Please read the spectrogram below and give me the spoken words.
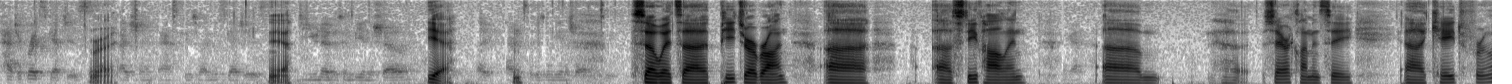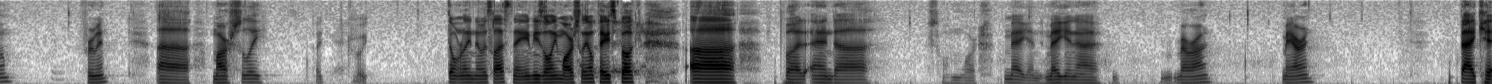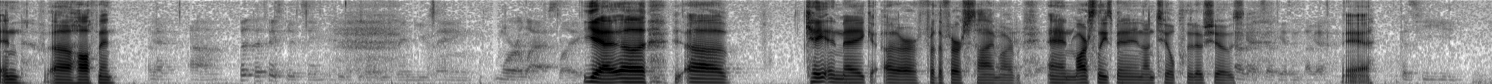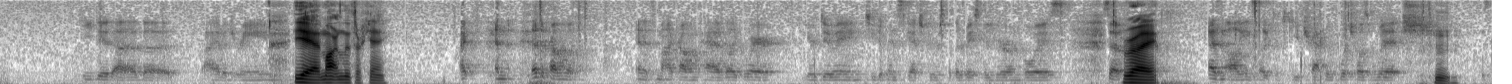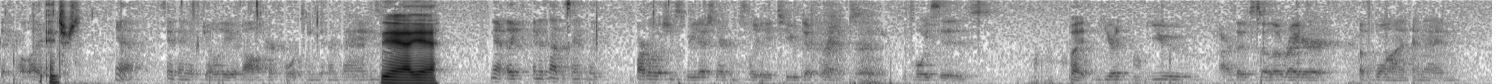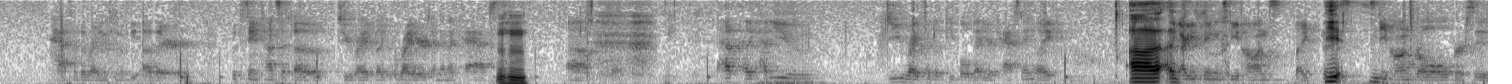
Patrick writes sketches. Right. I shouldn't ask who's writing the sketches. Yeah. Do you know who's gonna be in the show? Yeah. Like, alright, so who's gonna be in the show? So it's uh, Pete Gerbron, uh, uh, Steve Holland, um, Sarah Clemency, uh, Kate Fruin, Fruin, uh, don't really know his last name. He's only Marshally on Facebook. Uh, but and uh, there's one more. Megan. Megan uh, Maron. Marin. Bad Kitten uh, Hoffman. Okay. Um, but that's basically the same group of people that you've been using, more or less. Like, Yeah, uh, uh, Kate and Meg are for the first time, are, and Marcelly's been in Until Pluto shows. okay, so he hasn't. Okay, Yeah, because he he did uh, the I Have a Dream, yeah, Martin Luther King. and that's a problem with, and it's my problem to have like where you're doing two different sketch groups, but they're basically your own voice. So Right. as an audience, like to keep track of which was which Hmm. difficult. Like, Interesting. yeah, same thing with Jolie with all her 14 different things. Yeah, yeah, Yeah, like, and it's not the same. Like, Barbarosh and Swedish, they're completely two different voices. But you're you are the solo writer of one, and then half of the writing team of the other, with the same concept of two write like writers and then a cast. mm-hmm. Um, so how like how do you do you write for the people that you're casting? Like, Uh, like are you thinking Steve Hahn's like Ye- this is Steve Hahn's role versus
